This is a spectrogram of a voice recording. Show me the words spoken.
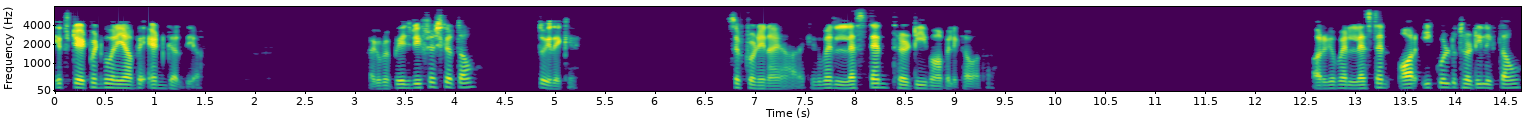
इफ़ स्टेटमेंट को मैंने यहाँ पे एंड कर दिया। अगर मैं पेज रिफ्रेश करता हूँ। तो ये देखें। सिर्फ़ ट्वेंटी नाइन आ रहा है, क्योंकि मैंने लेस देन थर्टी वहाँ पे लिखा हुआ था। और अगर मैं लेस देन और इक्वल टू थर्टी लिखता हूँ?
